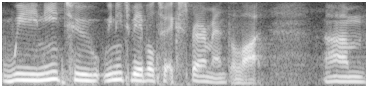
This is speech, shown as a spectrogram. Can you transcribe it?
we need to, we need to be able to experiment a lot. Um,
